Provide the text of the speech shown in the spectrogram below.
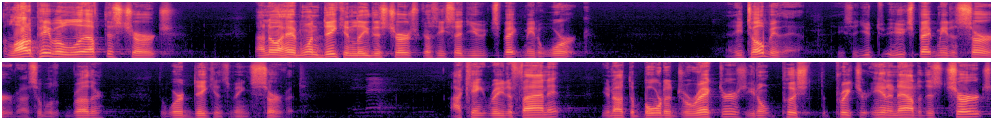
a lot of people left this church. I know I had one deacon leave this church because he said, You expect me to work. And he told me that. He said, You, you expect me to serve. I said, Well, brother, the word deacons means servant. I can't redefine it. You're not the board of directors. You don't push the preacher in and out of this church.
